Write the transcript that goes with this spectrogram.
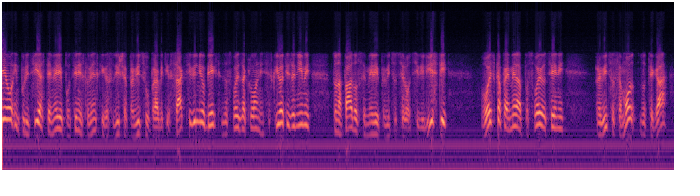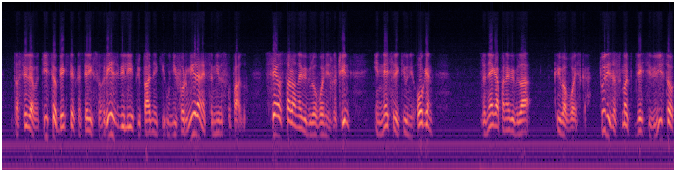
TO in policija sta imeli po oceni slovenskega sodišča pravico uporabiti vsak civilni objekt za svoj zaklon in se skrivati za njimi, do napadov so imeli pravico celo civilisti, vojska pa je imela po svoji oceni pravico samo do tega, da strelja v tiste objekte, v katerih so res bili pripadniki uniformirane strani v spopadu. Vse ostalo naj bi bilo vojni zločin in neselektivni ogen, za njega pa naj bi bila kriva vojska. Tudi za smrt dveh civilistov,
